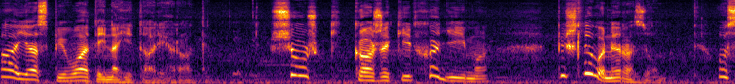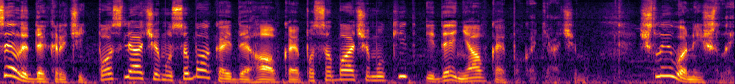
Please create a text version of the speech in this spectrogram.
а я співати і на гітарі грати. Що ж, каже кіт, ходімо. Пішли вони разом. Осел іде кричить по ослячому, собака йде гавкає по собачому, кіт іде нявкає по котячому. Йшли вони йшли.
